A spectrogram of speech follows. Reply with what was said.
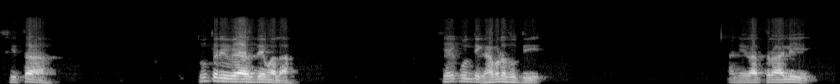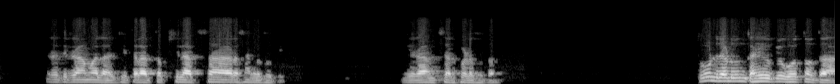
सीता तू तरी व्याज दे मला. हे ऐकून ती घाबरत होती. आणि रात्र आली रात्री रामाला की त्याला तपशिलात सारं सांगत होती. मी राम सरपडत होता. तोंड जडून काही उपयोग होत नव्हता.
